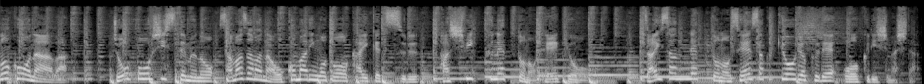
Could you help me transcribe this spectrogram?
のコーナーは情報システムのさまざまなお困りごとを解決するパシフィックネットの提供を財産ネットの政策協力でお送りしました。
